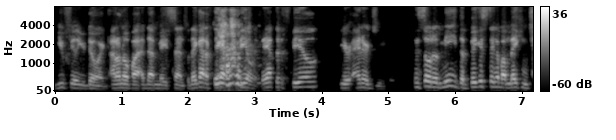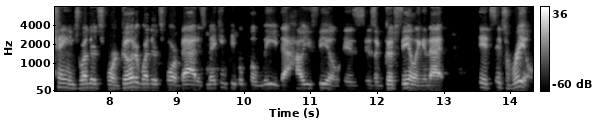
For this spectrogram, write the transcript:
you feel you're doing i don't know if, I, that made sense but they gotta they yeah. to feel it they have to feel your energy and so to me, the biggest thing about making change, whether it's for good or whether it's for bad, is making people believe that how you feel is is a good feeling and that it's it's real.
